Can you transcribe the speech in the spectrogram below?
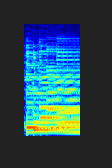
Música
